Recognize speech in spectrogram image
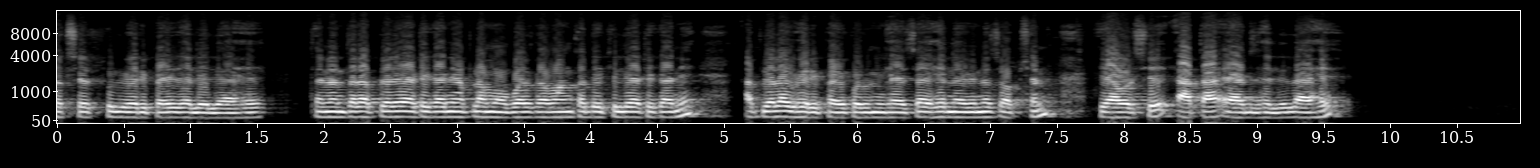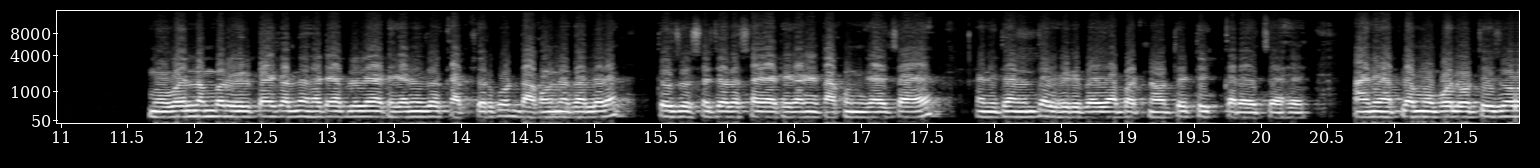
सक्सेसफुल व्हेरीफाय झालेले आहे. त्यानंतर आपल्याला या ठिकाणी आपला मोबाईल क्रमांक देखील या ठिकाणी आपल्याला व्हेरीफाय करून घ्यायचा आहे. हे नवीनच ऑप्शन यावर्षी आता ऍड झालेलं आहे. मोबाईल नंबर व्हेरीफाय करण्यासाठी आपल्याला या ठिकाणी जो कॅप्चर कोड दाखवण्यात आलेला आहे तो जसाच्या तसा या ठिकाणी टाकून घ्यायचा आहे. आणि त्यानंतर व्हेरीफाय या बटनावरती टिक करायचं आहे. आणि आपल्या मोबाईलवरती जो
